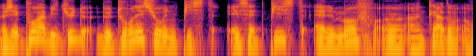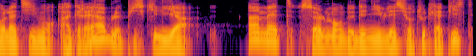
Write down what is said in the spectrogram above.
J'ai pour habitude de tourner sur une piste et cette piste, elle m'offre un cadre relativement agréable puisqu'il y a un mètre seulement de dénivelé sur toute la piste.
